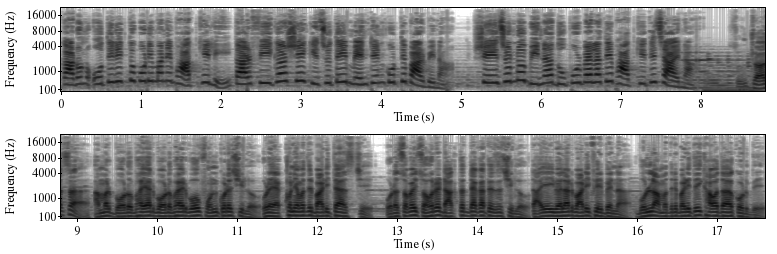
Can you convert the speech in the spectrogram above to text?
কারণ অতিরিক্ত পরিমাণে ভাত খেলে তার ফিগার সে কিছুতেই মেনটেন করতে পারবে না। সেই জন্য বিনা দুপুরবেলাতে ভাত খেতে চায় না। শুনছো? আশা আমার বড় ভাই আর বড় ভাইয়ের বউ ফোন করেছিল। ওরা এক্ষুনি আমাদের বাড়িতে আসছে। ওরা সবাই শহরে ডাক্তার দেখাতে এসেছিল। তাই এই বেলার বাড়ি ফিরবে না। বলল আমাদের বাড়িতেই খাওয়া দাওয়া করবে।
